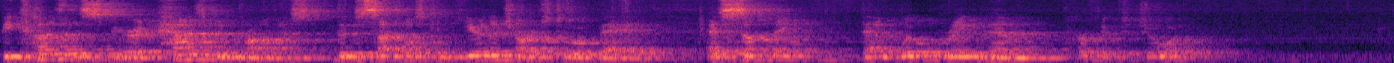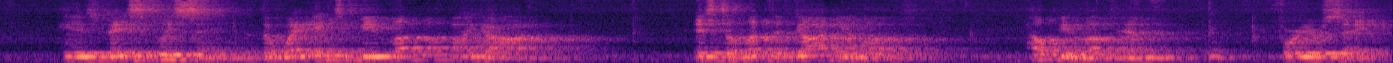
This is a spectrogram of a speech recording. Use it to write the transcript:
because the Spirit has been promised, the disciples can hear the charge to obey as something that will bring them perfect joy. He is basically saying that the way to be loved by God is to let the God you love help you love Him for your sake.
